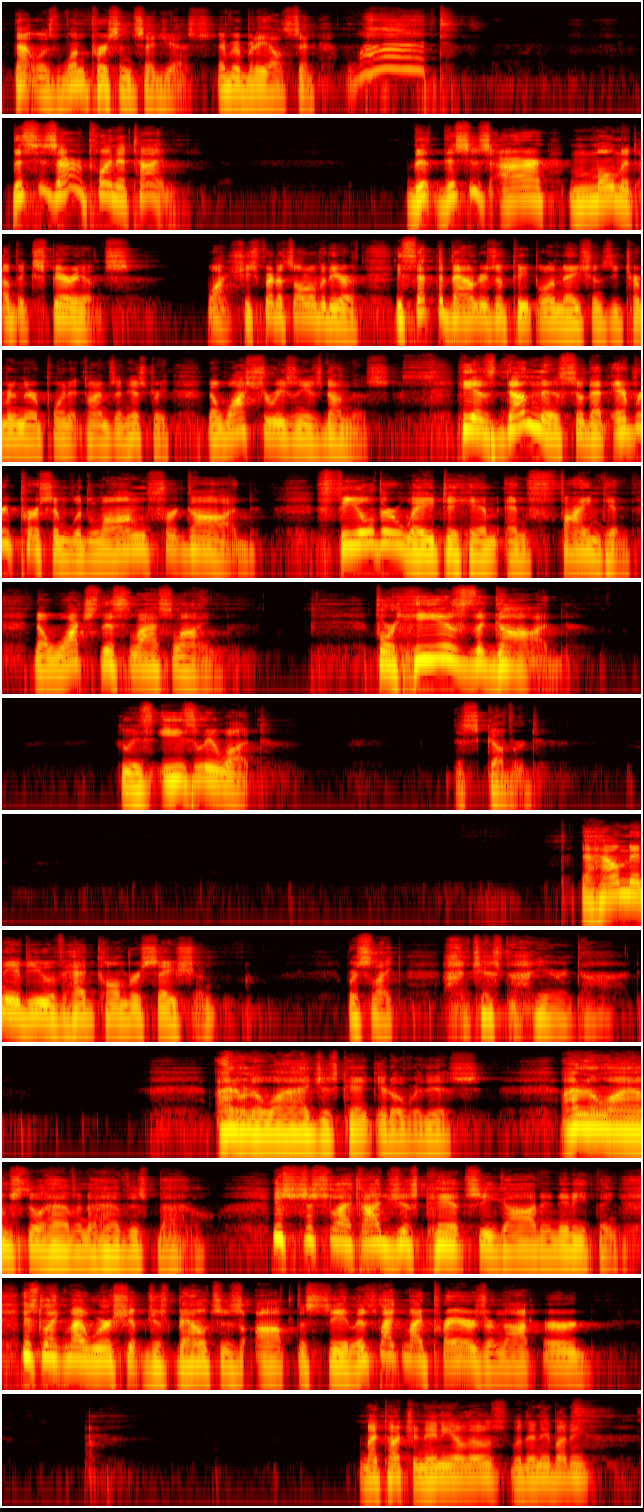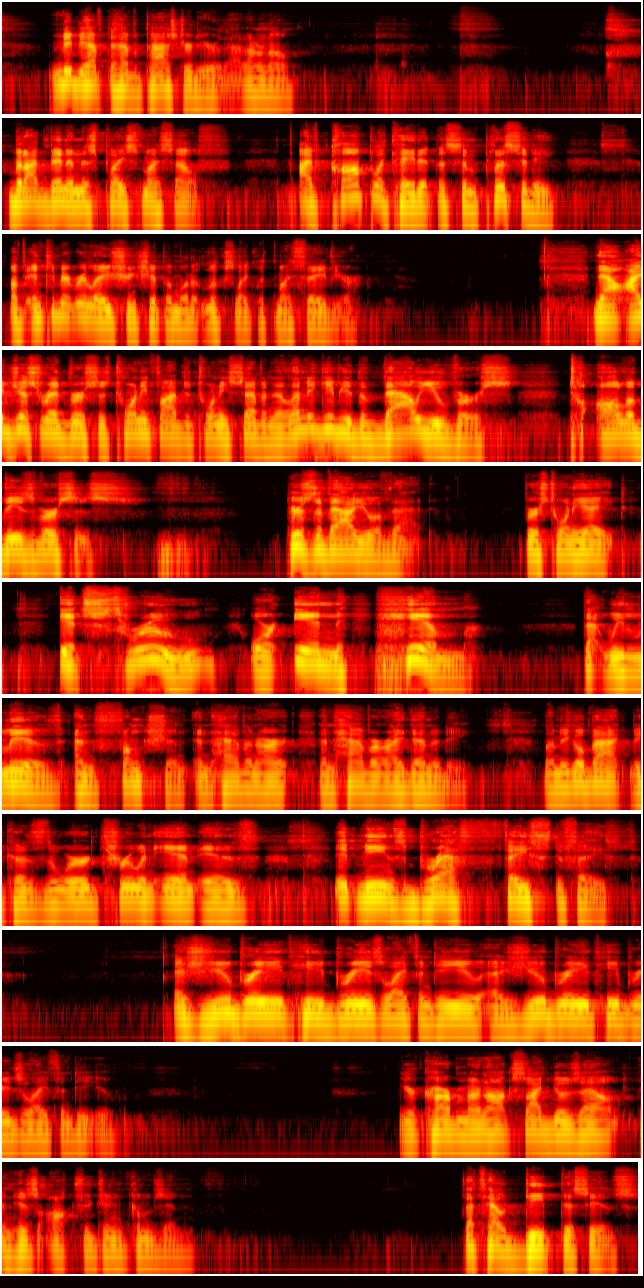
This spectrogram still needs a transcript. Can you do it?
That was one person said yes. Everybody else said, What? This is our appointed time. This is our moment of experience. Watch, he spread us all over the earth. He set the boundaries of people and nations, determining their appointed times in history. Now, watch the reason he has done this. He has done this so that every person would long for God, feel their way to him, and find him. Now, watch this last line. For he is the God who is easily what? Discovered. Now, how many of you have had conversation where it's like, I'm just not hearing God? I don't know why I just can't get over this. I don't know why I'm still having to have this battle. It's just like I just can't see God in anything. It's like my worship just bounces off the ceiling. It's like my prayers are not heard. Am I touching any of those with anybody? Maybe you have to have a pastor to hear that. I don't know. But I've been in this place myself. I've complicated the simplicity of intimate relationship and what it looks like with my Savior. Now, I just read verses 25 to 27. Now, let me give you the value verse to all of these verses. Here's the value of that. Verse 28 It's through or in Him that we live and function and have, an art, and have our identity. Let me go back because the word through and in is, it means breath face to face. As you breathe, he breathes life into you. As you breathe, he breathes life into you. Your carbon monoxide goes out and his oxygen comes in. That's how deep this is.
